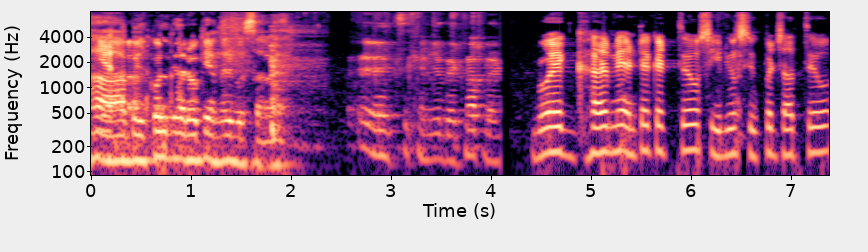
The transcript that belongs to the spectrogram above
ہاں بالکل گھروں کے اندر گھسا ہوا ہے ایک سیکنڈ یہ دیکھنا پڑے گا وہ ایک گھر میں انٹر کرتے ہو سیڑھیوں سے اوپر جاتے ہو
